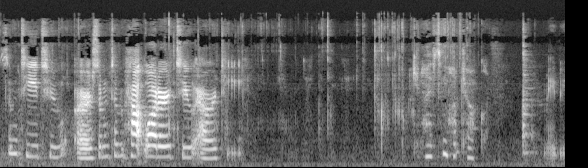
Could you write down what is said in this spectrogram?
some tea to, or some hot water to our tea. Can I have some hot chocolate? Maybe.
